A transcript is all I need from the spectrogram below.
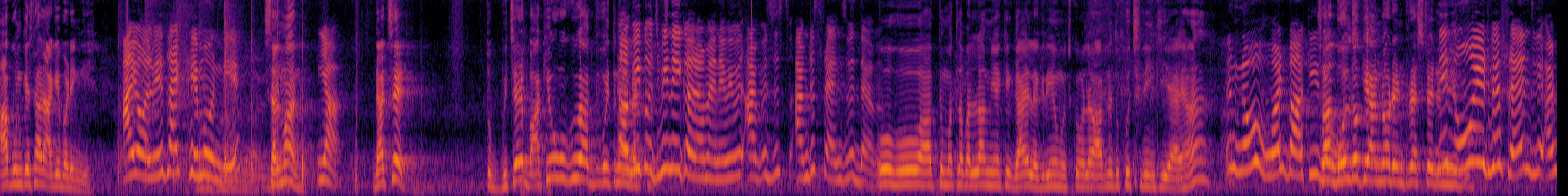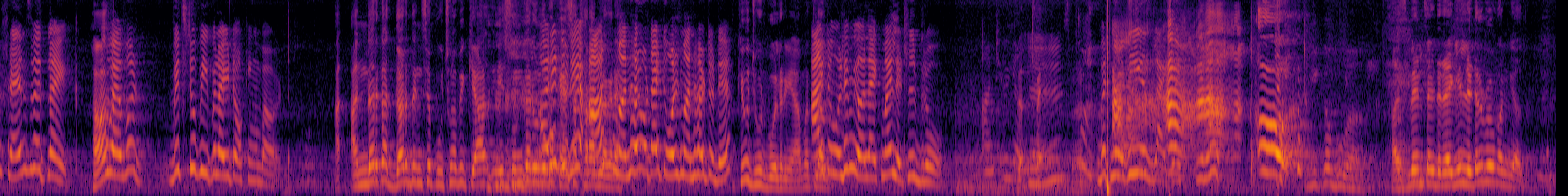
आप उनके साथ आगे बढ़ेंगी? I always liked him only. Salman? Yeah. That's it तो बेचारे बाकियों को क्यों आप वो इतना कभी कुछ भी नहीं करा मैंने भी I was just I'm just friends with them. ओहो आप तो मतलब अल्लाह मियाँ की गाय लग रही है मुझको मतलब आपने तो कुछ नहीं किया है हाँ No, what बाकी तो आप? बोल दो कि I am not interested in it. We're friends. We- I'm friends with like Huh? whoever. Which two people are you talking about? अंदर का दर्द इनसे पूछो अभी क्या ये सुनकर उन लोगों अरे को कैसा खराब लग रहा है Manhar what I told Manhar today. क्यों झूठ बोल रही हैं आप मतलब told him you're like my little bro. aren't you young? Mm. But no, he is ये ah, ah, ah, oh! कब हुआ? Husband से directly letter bro बन गया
